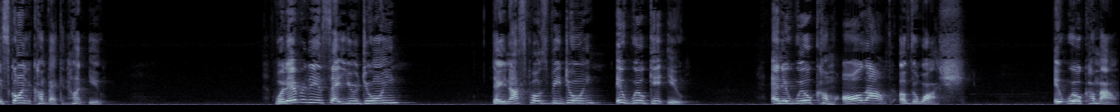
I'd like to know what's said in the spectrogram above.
it's going to come back and hunt you. Whatever it is that you're doing that you're not supposed to be doing, it will get you. And it will come all out of the wash. It will come out.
